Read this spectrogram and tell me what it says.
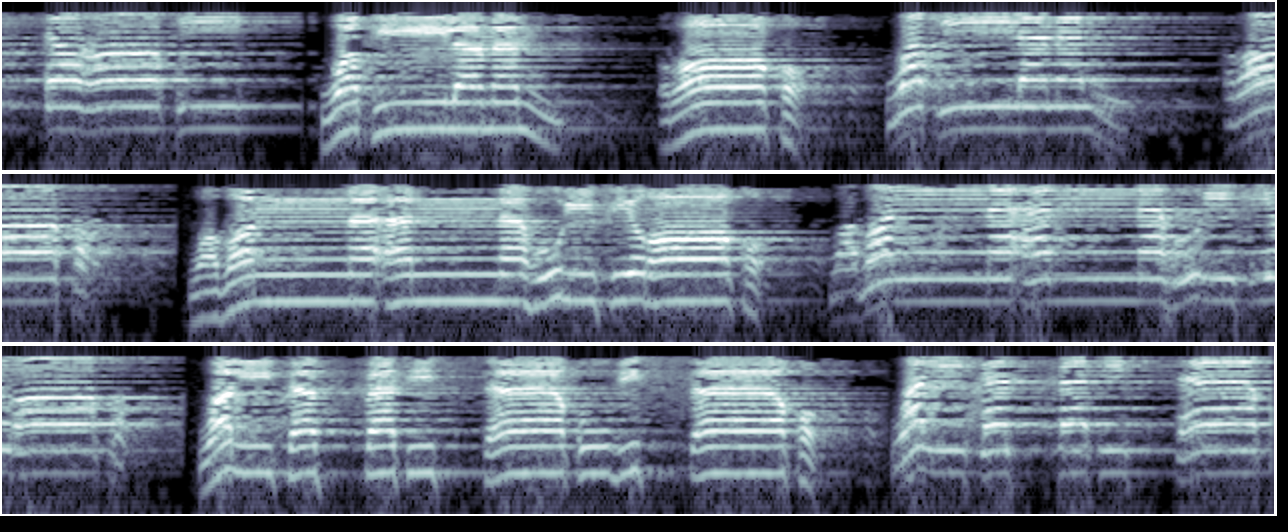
التراقي وقيل من راق وقيل من راق وظن أنه الفراق وظن أنه الفراق والتفت الساق بالساق والتفت الساق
